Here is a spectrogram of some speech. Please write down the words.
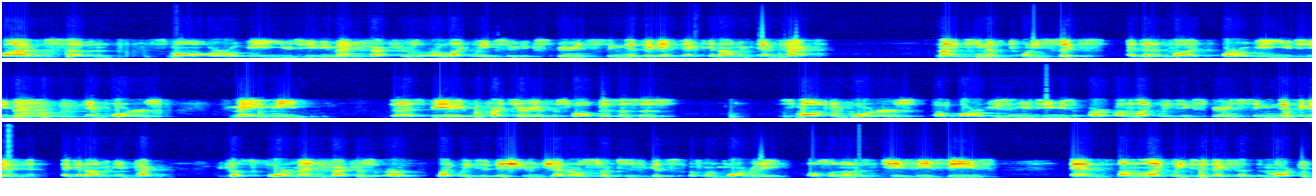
Five of seven small ROV UTV manufacturers are likely to experience significant economic impact. Nineteen of twenty-six identified ROV UTV importers may meet the SBA criteria for small businesses. Small importers of ROVs and UTVs are unlikely to experience significant economic impact because foreign manufacturers are likely to issue general certificates of conformity, also known as GCCs, and unlikely to exit the market.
